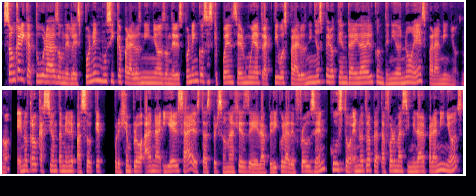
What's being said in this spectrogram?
son caricaturas, donde les ponen música para los niños, donde les ponen cosas que pueden ser muy atractivos para los niños, pero que en realidad el contenido no es para niños, ¿no? En otra ocasión también le pasó que por ejemplo, Anna y Elsa, estas personajes de la película de Frozen, justo en otra plataforma similar para niños,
